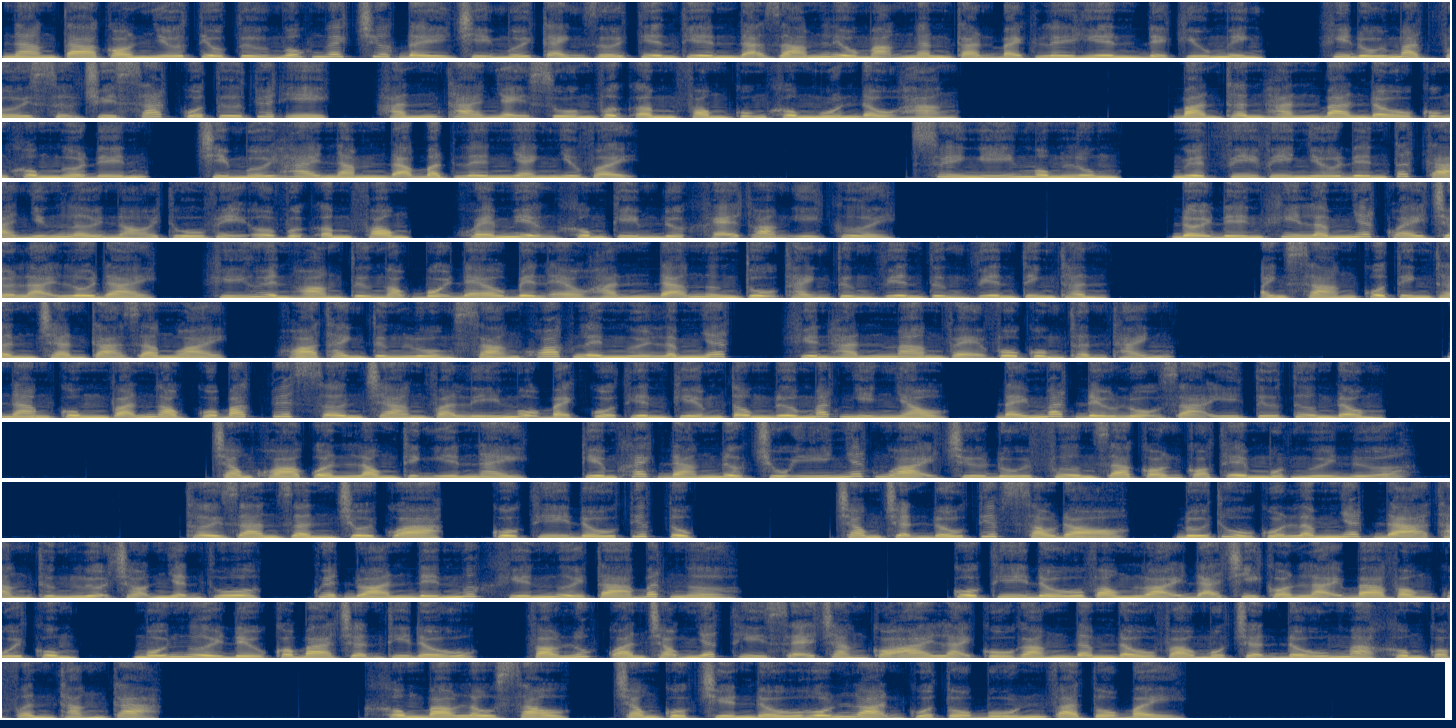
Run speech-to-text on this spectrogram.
Nàng ta còn nhớ tiểu tử ngốc nghếch trước đây chỉ mới cảnh giới tiên thiên đã dám liều mạng ngăn cản Bạch Lê Hiên để cứu mình, khi đối mặt với sự truy sát của Tư Tuyết Y, hắn thả nhảy xuống vực âm phong cũng không muốn đầu hàng. Bản thân hắn ban đầu cũng không ngờ đến, chỉ mới hai năm đã bật lên nhanh như vậy. Suy nghĩ mông lung, Nguyệt Vi Vi nhớ đến tất cả những lời nói thú vị ở vực âm phong, khóe miệng không kìm được khẽ thoảng ý cười. Đợi đến khi Lâm Nhất quay trở lại lôi đài, khí huyền hoàng từ ngọc bội đeo bên eo hắn đã ngưng tụ thành từng viên từng viên tinh thần. Ánh sáng của tinh thần tràn cả ra ngoài, hóa thành từng luồng sáng khoác lên người Lâm Nhất, khiến hắn mang vẻ vô cùng thần thánh. Nam Cung Vãn Ngọc của Bắc Tuyết Sơn Trang và Lý Mộ Bạch của Thiên Kiếm Tông đưa mắt nhìn nhau, đáy mắt đều lộ ra ý tứ tương đồng. Trong khóa quần Long Thịnh Yến này, kiếm khách đáng được chú ý nhất ngoại trừ đối phương ra còn có thêm một người nữa. Thời gian dần trôi qua, cuộc thi đấu tiếp tục. Trong trận đấu tiếp sau đó, đối thủ của Lâm Nhất đã thẳng thừng lựa chọn nhận thua, quyết đoán đến mức khiến người ta bất ngờ. Cuộc thi đấu vòng loại đã chỉ còn lại 3 vòng cuối cùng, mỗi người đều có 3 trận thi đấu, vào lúc quan trọng nhất thì sẽ chẳng có ai lại cố gắng đâm đầu vào một trận đấu mà không có phần thắng cả. Không bao lâu sau, trong cuộc chiến đấu hỗn loạn của tổ 4 và tổ 7.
